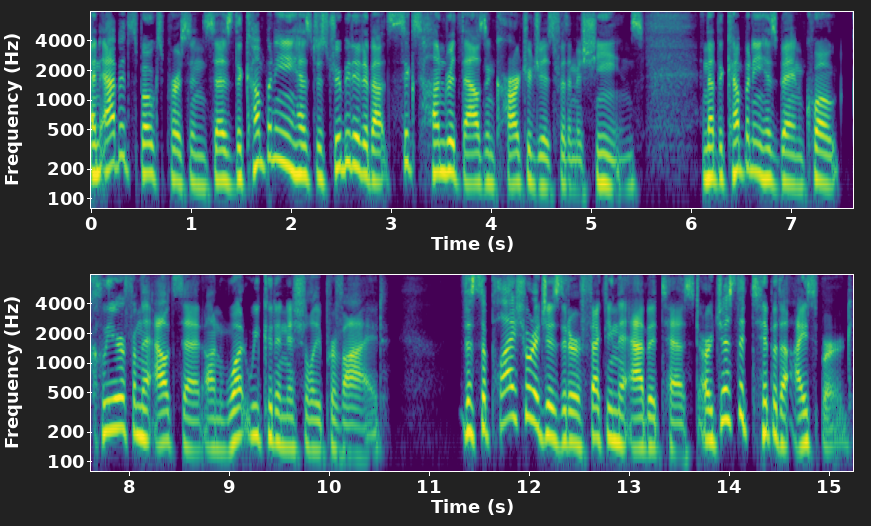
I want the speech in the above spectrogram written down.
An Abbott spokesperson says the company has distributed about 600,000 cartridges for the machines, and that the company has been, quote, clear from the outset on what we could initially provide. The supply shortages that are affecting the Abbott test are just the tip of the iceberg.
